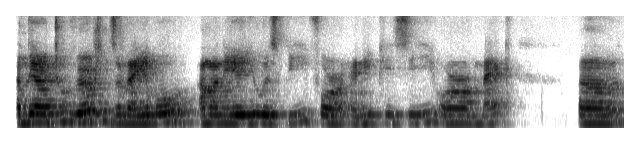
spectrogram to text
And there are two versions available, Amaneo USB for any PC or Mac. Uh,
